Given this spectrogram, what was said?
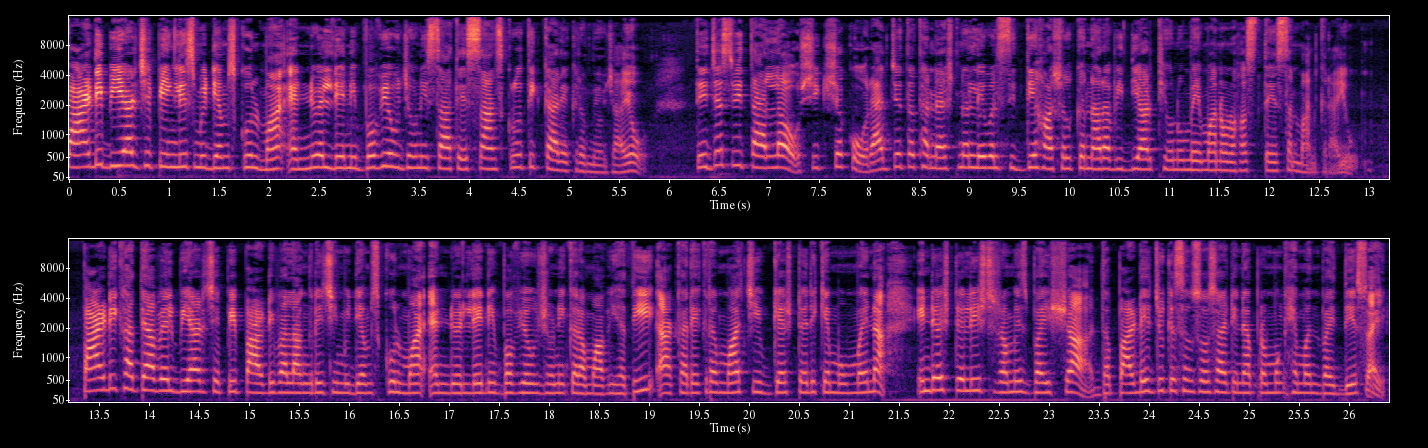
પારડી બીઆરજીપી ઇંગ્લિશ મીડિયમ સ્કૂલમાં એન્યુઅલ ડેની ભવ્ય ઉજવણી સાથે સાંસ્કૃતિક કાર્યક્રમ યોજાયો. તેજસ્વી તાલાઓ, શિક્ષકો, રાજ્ય તથા નેશનલ લેવલ સિદ્ધિ હાંસલ કરનારા વિદ્યાર્થીઓનું મહેમાનોના હસ્તે સન્માન કરાયું. પારડી ખાતે આવેલ બીઆરજેપી પારડીવાલા અંગ્રેજી મીડિયમ સ્કૂલમાં એન્યુઅલ ડેની ભવ્ય ઉજવણી કરવામાં આવી હતી. આ કાર્યક્રમમાં ચીફ ગેસ્ટ તરીકે મુંબઈના industrialist Rameshbhai Shah, the Pardi education સોસાયટીના પ્રમુખ હેમંતભાઈ દેસાઈ,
